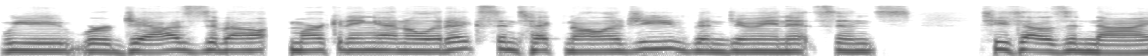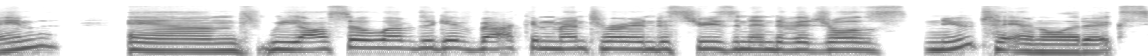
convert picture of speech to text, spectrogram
We were jazzed about marketing analytics and technology. We've been doing it since 2009. And we also love to give back and mentor industries and individuals new to analytics.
